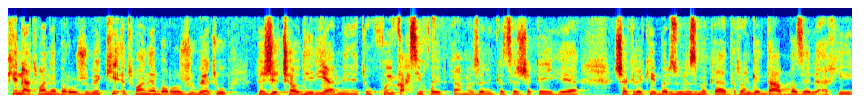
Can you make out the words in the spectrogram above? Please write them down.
کێ ناتوانێت بەڕۆژوو بێت، کێ ئەتوانێت بەڕۆژوو بێت و لەژێر چاودێرییا بمێنێتەوە خۆی فەحسی خۆی بکات، مەسەلەن کەسێک شەکرەی هەیە شەکرەکەی بەرز و نزم ئەکات، ڕەنگە داببەزێت لە ئەخیری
